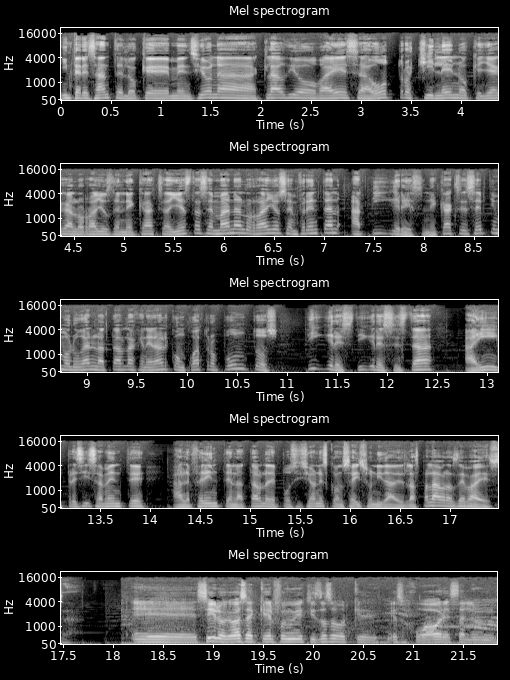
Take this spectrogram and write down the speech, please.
Interesante lo que menciona Claudio Baeza, otro chileno que llega a los Rayos del Necaxa. Y esta semana los Rayos se enfrentan a Tigres. Necaxa es séptimo lugar en la tabla general con cuatro puntos. Tigres, Tigres está ahí precisamente al frente en la tabla de posiciones con seis unidades. Las palabras de Baeza. Eh, sí, lo que pasa es que él fue muy exitoso porque esos jugadores salen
